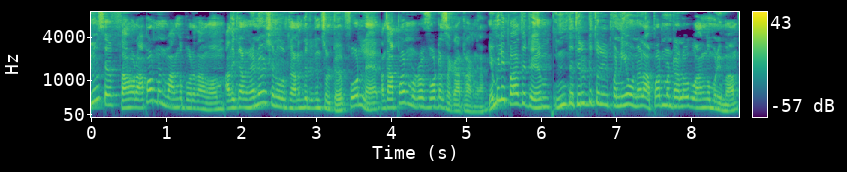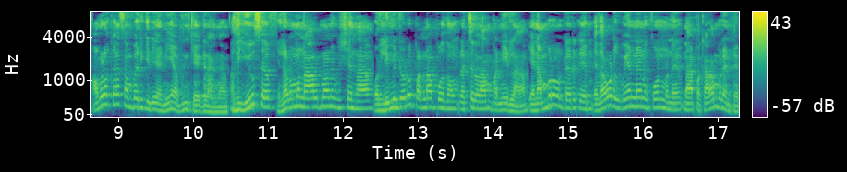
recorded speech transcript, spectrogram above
யூசப் அவனோட அப்பார்ட்மெண்ட் வாங்க போகிறதாவும் அதுக்கான ரெனோவேஷன் ஒர்க் நடந்துருக்குன்னு சொல்லிட்டு ஃபோனில் அந்த அப்பார்ட்மெண்டோட ஃபோட்டோஸை காட்டுறாங்க. எமிலி பார்த்துட்டு இந்த திருட்டு தொழில் பண்ணியும் உன்னால அப்பார்ட்மெண்ட் அளவுக்கு வாங்க முடியுமா? அவ்வளோக்கா காசு சம்பாதிக்கிறியா நீ? அப்படின்னு கேட்குறாங்க அது யூசப் எல்லாம் ரொம்ப நார்மலான விஷயம் தான் ஒரு லிமிட்டோடு பண்ணால் போதும். பிரச்சனை எல்லாம் பண்ணிடலாம். என் நம்பர் ஒன்ட்ட இருக்கு. ஏதாவது உனக்கு வேணும்னு ஃபோன் பண்ணு. நான் இப்போ கிளம்புறேன்ட்டு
